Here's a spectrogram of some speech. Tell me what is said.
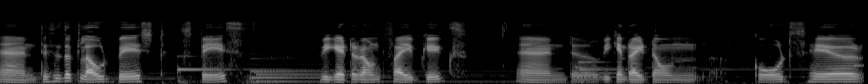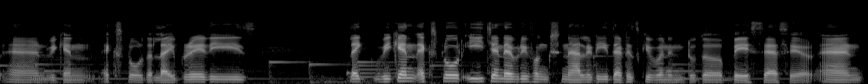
and this is the cloud based space we get around 5 gigs and uh, we can write down codes here and we can explore the libraries. Like we can explore each and every functionality that is given into the base SAS here. And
